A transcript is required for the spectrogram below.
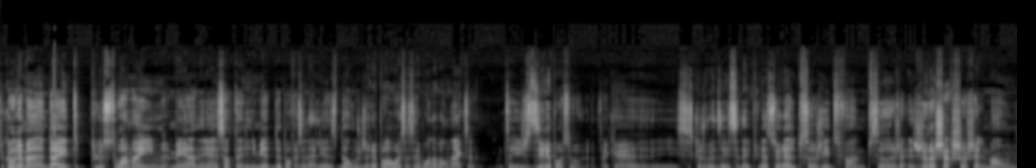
C'est carrément d'être plus toi-même, mais en ayant une certaine limite de professionnalisme? Donc, je dirais pas, ah ouais, ça c'est bon tabarnak, ça. Tu sais, je dirais pas ça. là. Fait que, euh, c'est ce que je veux dire, c'est d'être plus naturel. Puis ça, j'ai du fun. Puis ça, je, recherche ça chez le monde.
